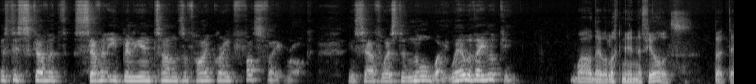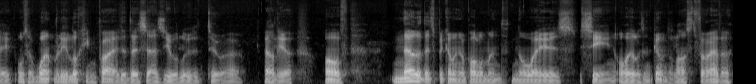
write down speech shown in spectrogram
has discovered 70 billion tons of high grade phosphate rock in southwestern Norway. Where were they looking? Well, they were looking in the fjords, but they also weren't really looking prior to this, as you alluded to uh, earlier, of now that it's becoming a problem and Norway is seeing oil isn't going to last forever,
